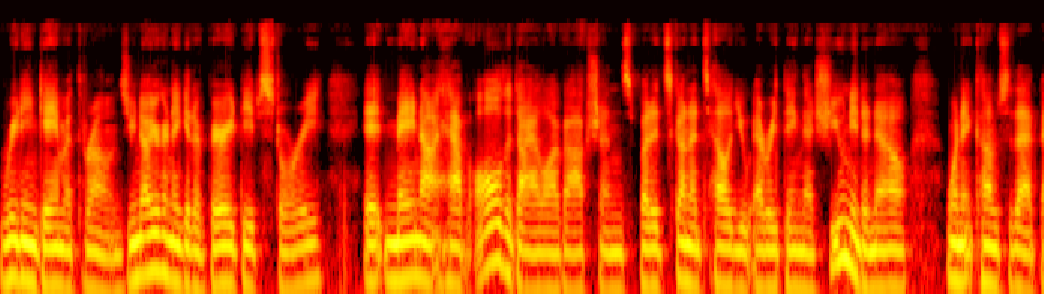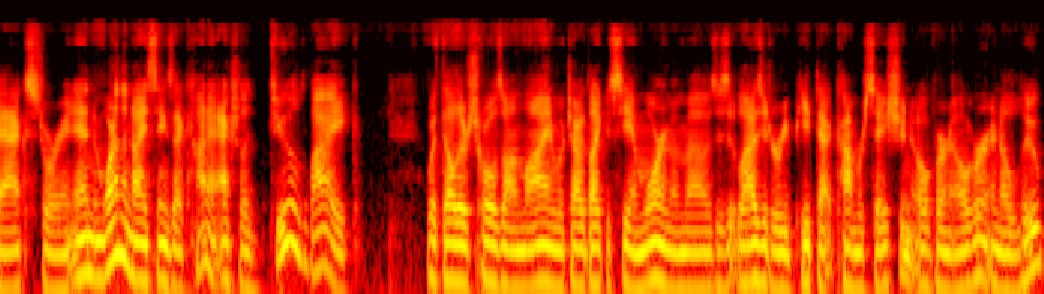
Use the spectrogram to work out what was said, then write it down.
reading Game of Thrones. You know you're going to get a very deep story. It may not have all the dialogue options, but it's going to tell you everything that you need to know when it comes to that backstory. And one of the nice things I kind of actually do like with Elder Scrolls Online, which I would like to see in more MMOs, is it allows you to repeat that conversation over and over in a loop.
